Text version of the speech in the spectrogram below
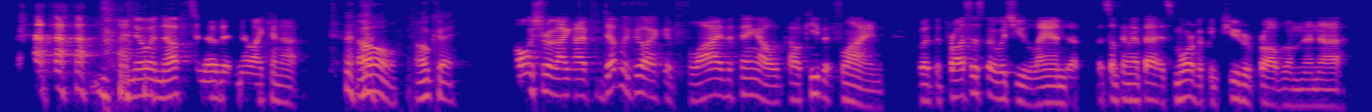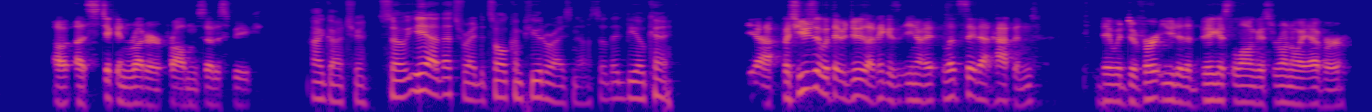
I know enough to know that no, I cannot. oh, okay. Oh, sure. I, I, definitely feel like I could fly the thing. I'll I'll keep it flying. But the process by which you land a, something like that, it's more of a computer problem than a, a, a stick and rudder problem, so to speak. I got you. So yeah, that's right. It's all computerized now, so they'd be okay. Yeah, but usually what they would do, I think, is you know, let's say that happened, they would divert you to the biggest, longest runway ever.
